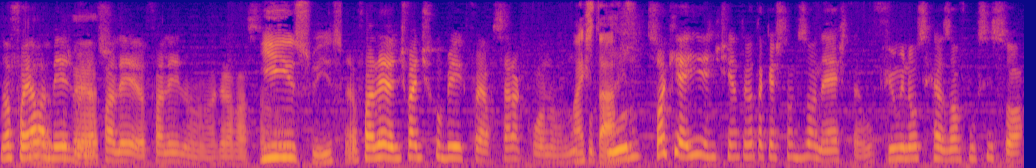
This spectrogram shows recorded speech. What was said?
Não, foi ela É, eu mesma, eu falei, eu falei no- na gravação. Isso, isso. Eu falei, a gente vai descobrir que foi a Sarah Connor no Mais futuro. tarde. Só que aí a gente entra em outra questão desonesta. O filme não se resolve por si só.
